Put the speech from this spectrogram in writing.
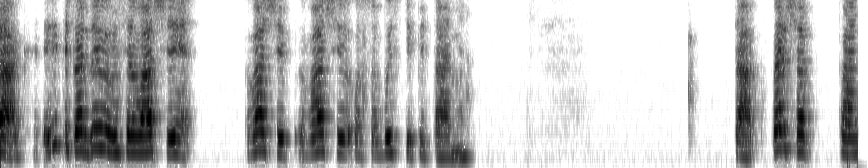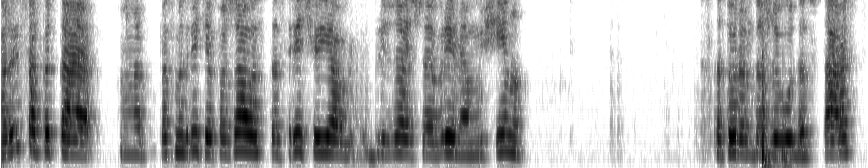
Так, і тепер дивимося ваші, ваші, ваші особисті питання. Так, перша пані Лариса питає, посмотрите, пожалуйста, встречу я в ближайшее время мужчину, с которым доживу до старости.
